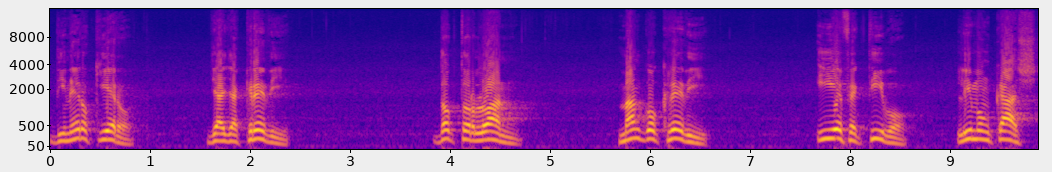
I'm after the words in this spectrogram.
Dinero Quiero, Yaya Credi, Doctor Loan, Mango Credi, y Efectivo, Limon Cash,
